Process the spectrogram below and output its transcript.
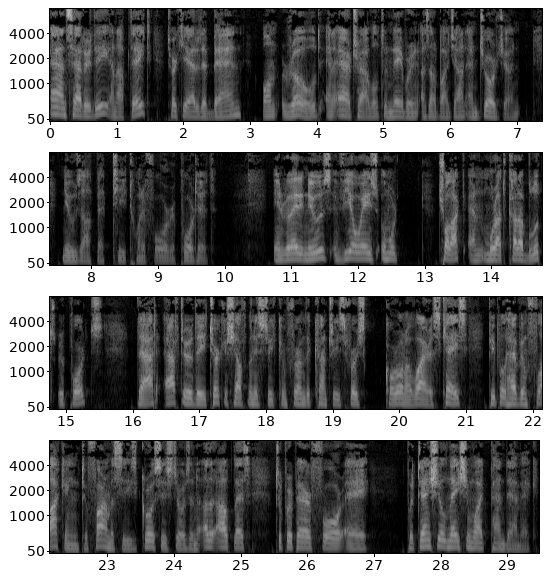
And Saturday, an update, Turkey added a ban on road and air travel to neighboring Azerbaijan and Georgia, news outlet T24 reported. In related news, VOA's Umur Çolak and Murat Karabulut reports that after the Turkish Health Ministry confirmed the country's first coronavirus case, people have been flocking to pharmacies, grocery stores, and other outlets to prepare for a potential nationwide pandemic.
